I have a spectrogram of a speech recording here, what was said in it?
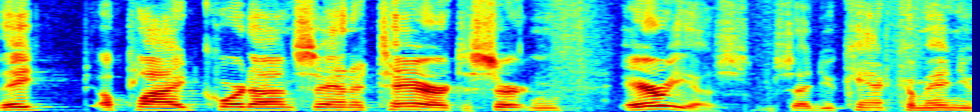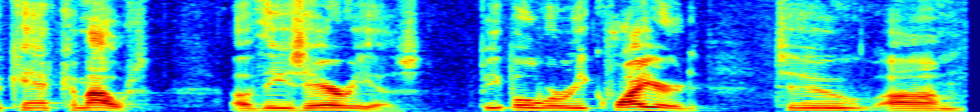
They applied cordon sanitaire to certain areas and said you can't come in, you can't come out of these areas. People were required to, um,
